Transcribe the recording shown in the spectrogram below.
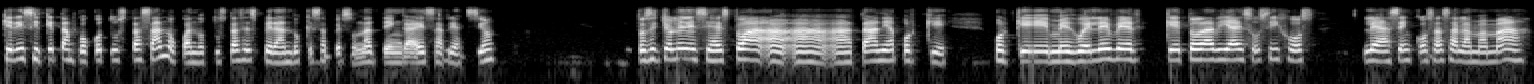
quiere decir que tampoco tú estás sano cuando tú estás esperando que esa persona tenga esa reacción. Entonces yo le decía esto a, a, Tania porque, porque me duele ver que todavía esos hijos le hacen cosas a la mamá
